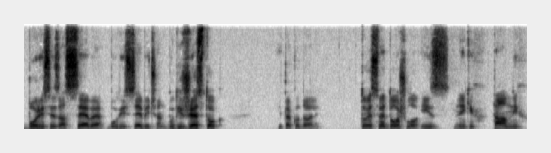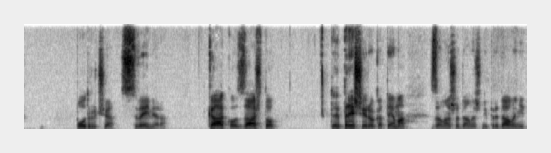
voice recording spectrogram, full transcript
bori se za sebe, budi sebičan, budi žestok i tako dalje. To je sve došlo iz nekih tamnih područja svemjera. Kako, zašto, to je preširoka tema za naše današnje predavanje.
